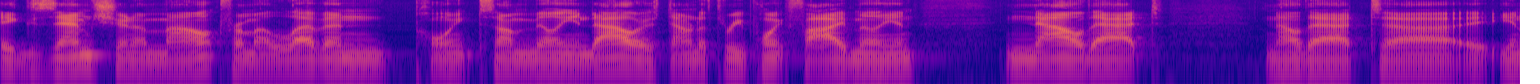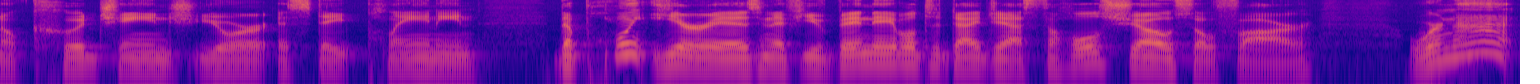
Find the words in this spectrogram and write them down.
exemption amount from 11 point some million dollars down to 3.5 million. Now that now that uh, you know could change your estate planning. The point here is, and if you've been able to digest the whole show so far, we're not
